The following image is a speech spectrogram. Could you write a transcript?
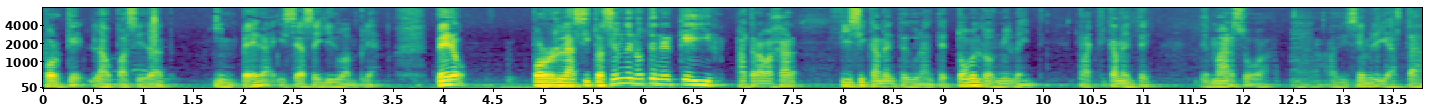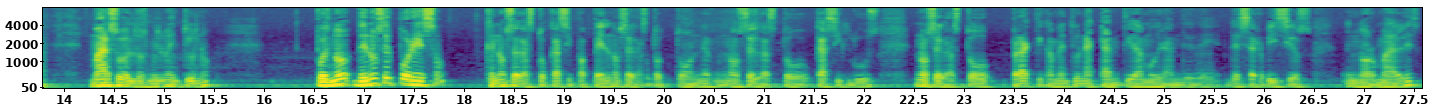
porque la opacidad impera y se ha seguido ampliando. Pero por la situación de no tener que ir a trabajar físicamente durante todo el 2020, prácticamente de marzo a, a, a diciembre y hasta marzo del 2021, pues no, de no ser por eso, que no se gastó casi papel, no se gastó toner, no se gastó casi luz, no se gastó prácticamente una cantidad muy grande de, de servicios normales.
